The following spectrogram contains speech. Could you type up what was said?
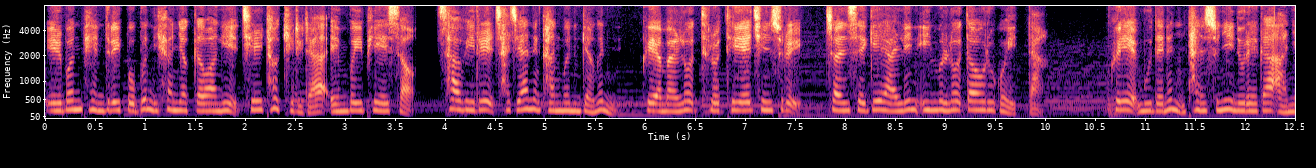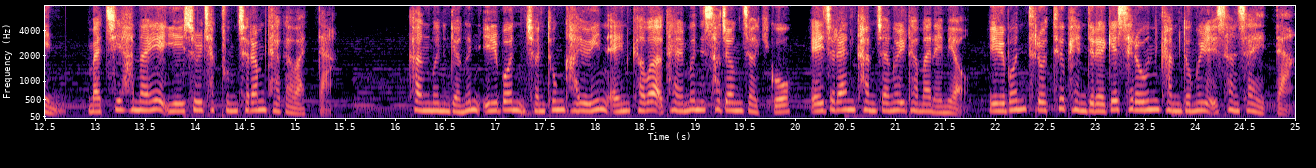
일본 팬들이 뽑은 현역 가왕이 질터킬이라 MVP에서 4위를 차지한 강문경은 그야말로 트로트의 진수를 전 세계에 알린 인물로 떠오르고 있다. 그의 무대는 단순히 노래가 아닌 마치 하나의 예술 작품처럼 다가왔다. 강문경은 일본 전통 가요인 엔카와 닮은 서정적이고 애절한 감정을 담아내며 일본 트로트 팬들에게 새로운 감동을 선사했다.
